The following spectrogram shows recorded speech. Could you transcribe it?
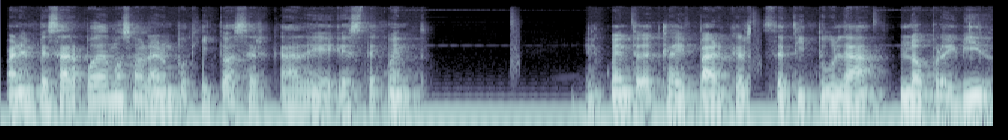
Para empezar podemos hablar un poquito acerca de este cuento. El cuento de Clive Barker se titula Lo Prohibido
